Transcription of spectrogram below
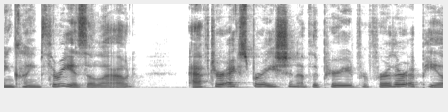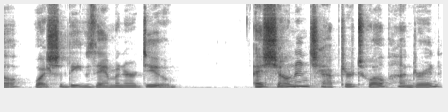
and claim 3 is allowed, after expiration of the period for further appeal, what should the examiner do? As shown in Chapter 1200,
